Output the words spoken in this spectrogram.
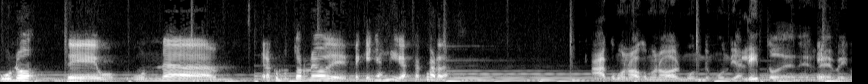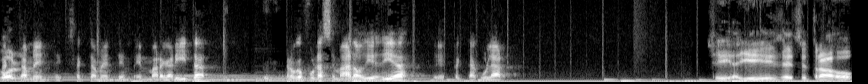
Uno de una, era como un torneo de pequeñas ligas, ¿te acuerdas? Ah, como no, como no, el mundialito de, de, de béisbol. Exactamente, exactamente. En, en, Margarita, creo que fue una semana o diez días, espectacular. Sí, allí se, se trabajó,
